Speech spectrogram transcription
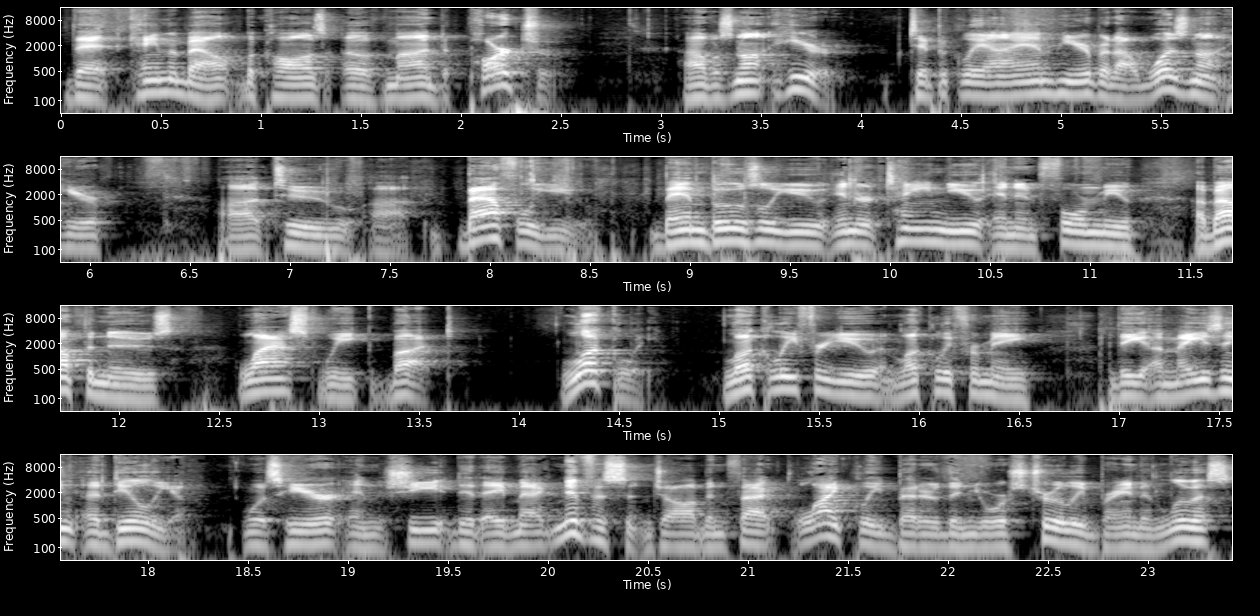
that came about because of my departure. I was not here. Typically, I am here, but I was not here uh, to uh, baffle you, bamboozle you, entertain you, and inform you about the news last week. But luckily, luckily for you and luckily for me, the amazing Adelia was here and she did a magnificent job. In fact, likely better than yours truly, Brandon Lewis.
